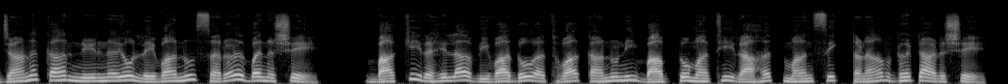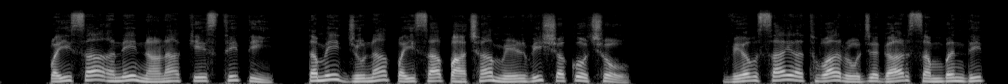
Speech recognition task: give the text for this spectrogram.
જાણકાર નિર્ણયો લેવાનું સરળ બનશે. બાકી રહેલા વિવાદો અથવા કાનૂની બાબતોમાંથી રાહત, માનસિક તણાવ ઘટાડશે. પૈસા અને નાણાકીય સ્થિતિ. તમે જૂના પૈસા પાછા મેળવી શકો છો. વ્યવસાય અથવા રોજગાર સંબંધિત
